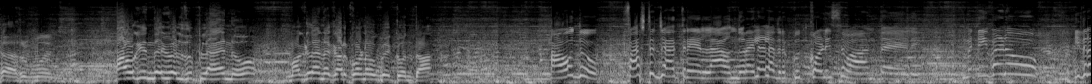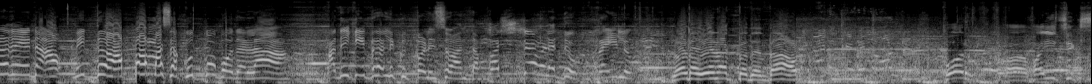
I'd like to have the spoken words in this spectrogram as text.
ಕರ್ಮ. ಅವಾಗಿಂದ ಇವಳದು ಪ್ಲ್ಯಾನು ಮಗಳನ್ನ ಕರ್ಕೊಂಡು ಹೋಗ್ಬೇಕು ಅಂತ. ಹೌದು ಫಸ್ಟ್ ಜಾತ್ರೆ ಅಲ್ಲ ಒಂದು ಆದರೆ ಕುತ್ಕೊಳಿಸುವ ಅಂತ ಹೇಳಿ. ಕುತ್ಕೋಬೋದಲ್ಲ ಅದಕ್ಕೆ ಇದರಲ್ಲಿ ಕುತ್ಕೊಳ್ಳಿಸು ಅಂತ. ಫಸ್ಟ್ ಅವಳದ್ದು ರೈಲು. ನೋಡ ಏನಾಗ್ತದೆ ಅಂತ? ಫೋರ್ ಫೈವ್ ಸಿಕ್ಸ್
